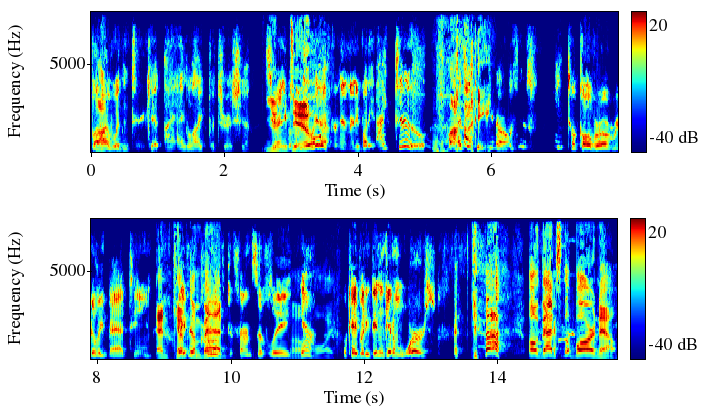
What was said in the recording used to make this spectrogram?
but Huh? I wouldn't take it. I, I like Patricia. Is You anybody, do? right after him? Anybody? I do. Why? I think you know he's, he took over a really bad team. and kept them bad. defensively. Oh yeah, boy. okay, but he didn't get them worse. oh, that's the bar now.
